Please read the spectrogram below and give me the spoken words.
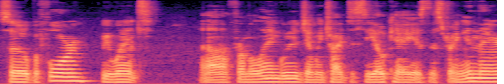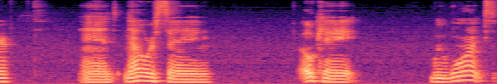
So before we went uh, from a language and we tried to see, okay, is the string in there? And now we're saying, okay, we want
